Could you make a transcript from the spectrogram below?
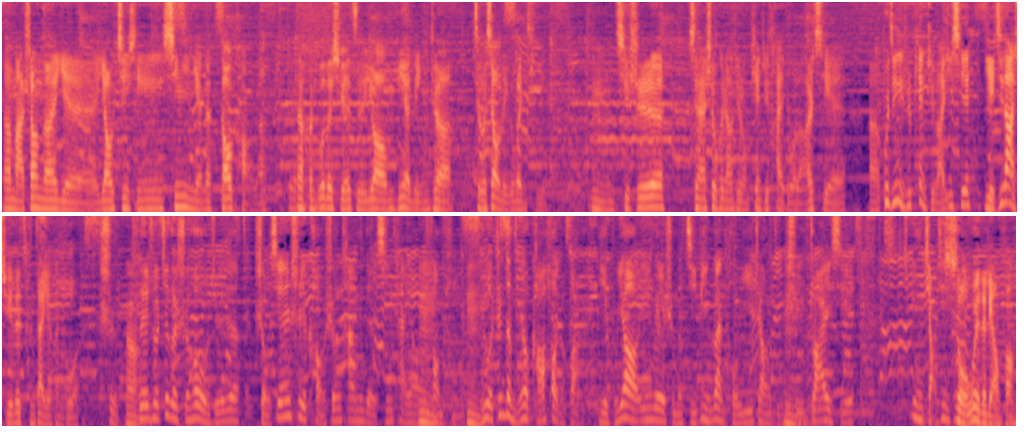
那马上呢也要进行新一年的高考了，对那很多的学子又要面临着择校的一个问题。嗯，其实现在社会上这种骗局太多了，而且呃不仅仅是骗局吧，一些野鸡大学的存在也很多。是，嗯所以说这个时候我觉得，首先是考生他们的心态要嗯放平，嗯如果真的没有考好的话，也不要因为什么疾病乱投医这样子去嗯抓一些用侥幸所谓的良方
